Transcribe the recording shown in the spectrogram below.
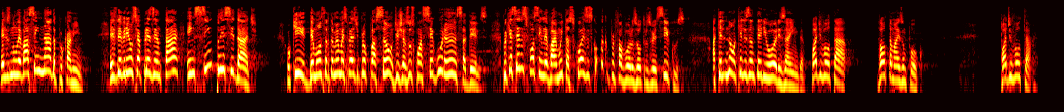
eles não levassem nada para o caminho. Eles deveriam se apresentar em simplicidade. O que demonstra também uma espécie de preocupação de Jesus com a segurança deles. Porque se eles fossem levar muitas coisas, coloca por favor os outros versículos. Aquele, não, aqueles anteriores ainda. Pode voltar. Volta mais um pouco. Pode voltar.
